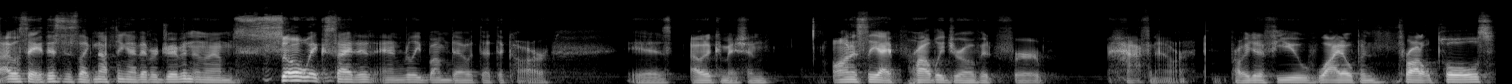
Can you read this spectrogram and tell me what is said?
I will say this is like nothing I've ever driven, and I'm so excited and really bummed out that the car is out of commission. Honestly, I probably drove it for half an hour. Probably did a few wide open throttle pulls,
